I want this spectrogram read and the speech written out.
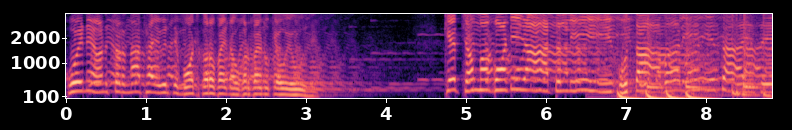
કોઈને અડચણ ના થાય એવી રીતે મોજ કરો ભાઈ નવગણભાઈ નું કેવું એવું છે? કે ચમકોડી આટલી ઉતાવળી થાય છે.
